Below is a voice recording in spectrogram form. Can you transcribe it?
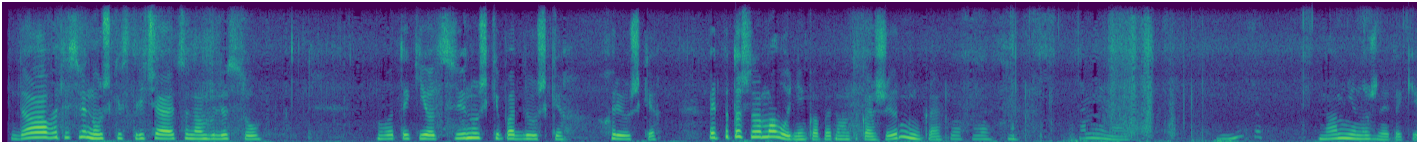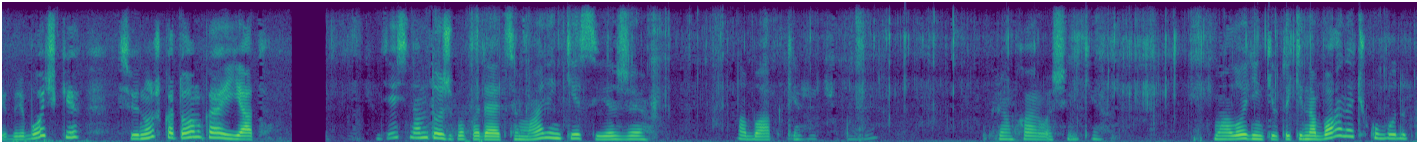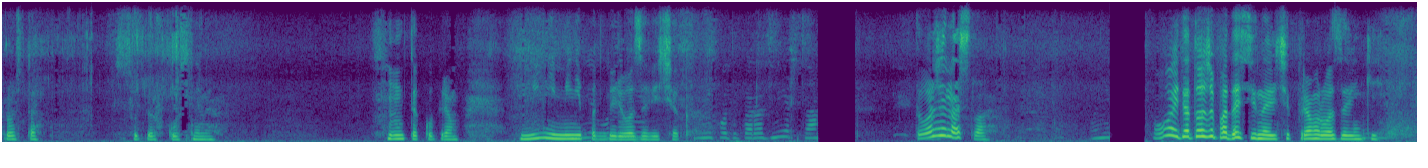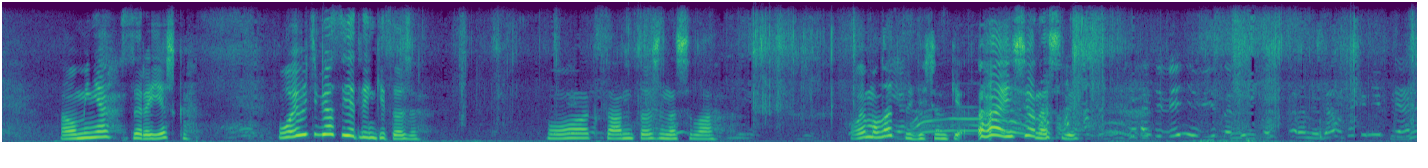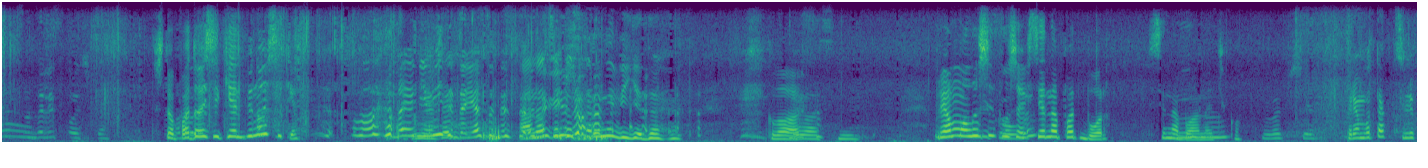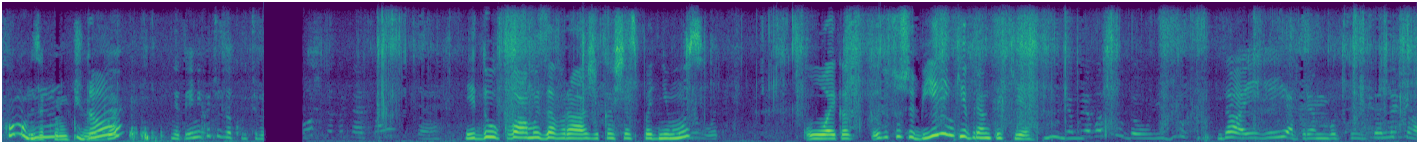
Да, вот и свинушки встречаются нам в лесу. Вот такие вот свинушки-подлюшки, хрюшки. Это потому что она молоденькая, поэтому такая жирненькая. А мне надо. Нам не нужны такие грибочки. Свинушка тонкая, яд. Здесь нам тоже попадаются маленькие свежие обабки. Прям хорошенькие. Молоденькие, вот такие на баночку будут просто супер вкусными. Такой прям мини-мини подберезовичек. Тоже нашла? Ой, это тоже подосиновичек, прям розовенький. А у меня сыроежка. Ой, у тебя светленький тоже. О, Оксана тоже нашла. Ой, молодцы, девчонки. А, еще нашли. А тебе не видно с стороны, да? Вот так они прячутся за листочком. Что, подосики, альбиносики? Она не видит, а я с этой Она с этой стороны видит, да. Класс. Прям малыши, слушай, все на подбор. Все на баночку. Вообще. Прям вот так целиком их да. да? Нет, я не хочу закручивать. Иду к вам из овражика, сейчас поднимусь. Ой, как, слушай, беленькие прям такие. Я прям оттуда увидела. Да, и, и я прям вот издалека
